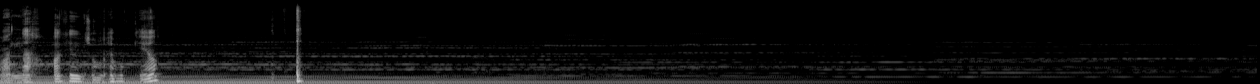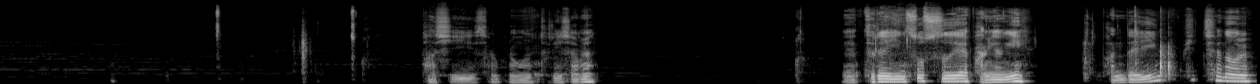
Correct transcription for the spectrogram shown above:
맞나 확인 좀 해볼게요. 다시 설명을 드리자면 예, 드레인 소스의 방향이 반대인 P채널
